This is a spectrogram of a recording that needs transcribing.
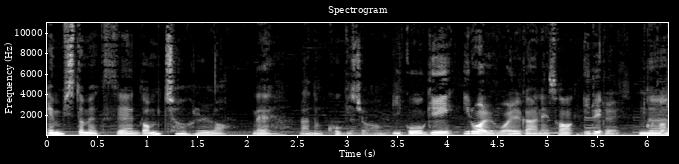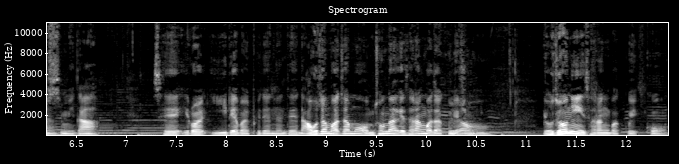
MC 더 맥스의 넘쳐 흘러 네, 라는 곡이죠. 이 곡이 1월 월간에서 1위를 네. 거뒀습니다. 새해 1월 2일에 발표됐는데 나오자마자 뭐 엄청나게 사랑받았고요. 그렇죠. 여전히 사랑받고 있고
